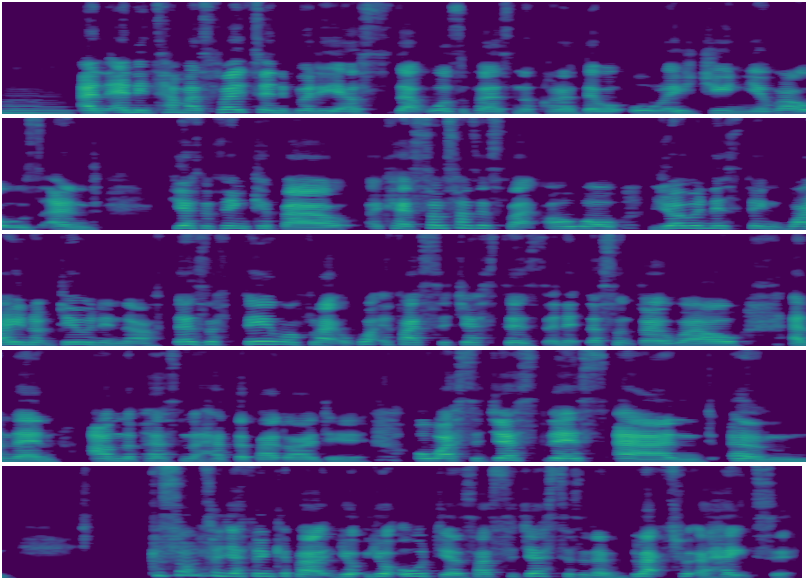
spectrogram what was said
Mm. And anytime I spoke to anybody else that was a person of color, they were always junior roles. And you have to think about, okay, sometimes it's like, oh, well, you're in this thing, why are you not doing enough? There's a fear of like, what if I suggest this and it doesn't go well? And then I'm the person that had the bad idea. Or I suggest this and, um, because sometimes you think about your, your audience, I suggest this and then Black Twitter hates it.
